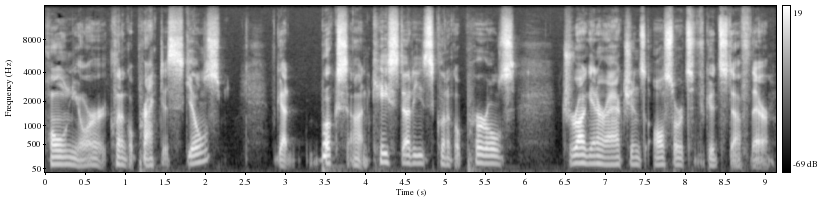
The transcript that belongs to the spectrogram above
hone your clinical practice skills, we've got books on case studies, clinical pearls, drug interactions, all sorts of good stuff there.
